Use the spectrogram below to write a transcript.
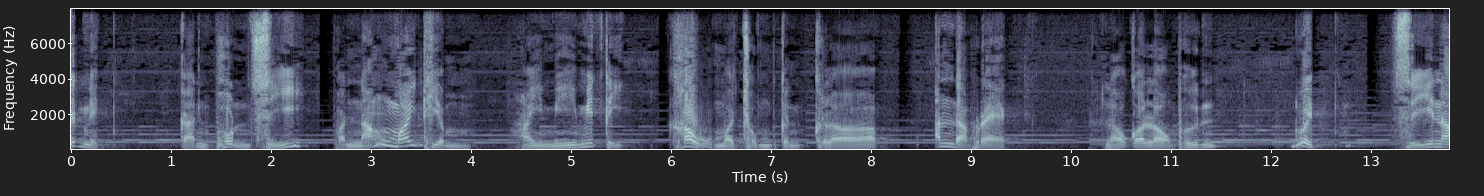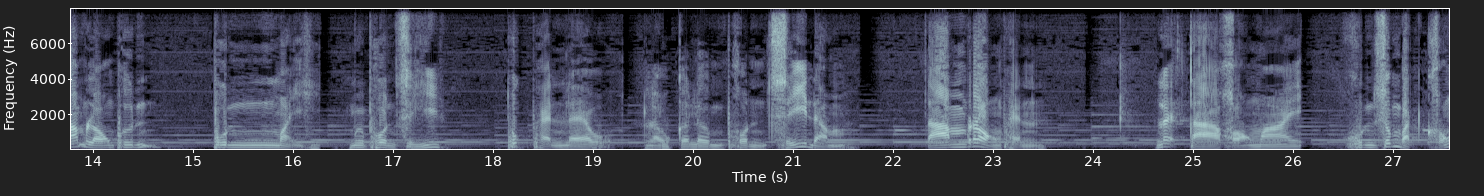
ทคนิค การพ่นสีผนังไม้เทียม ให้มีมิติเข้ามาชมกันครับ อันดับแรก เราก็ลองพื้น ด้วยสีน้ำรองพื้น ปุนใหม่ เมื่อพ่นสี ทุกแผ่นแล้ว เราก็เริ่มพ่นสีดำตามร่องแผ่น และตาของไม้ คุณสมบัติของ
